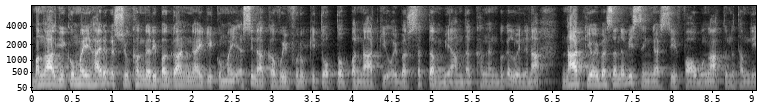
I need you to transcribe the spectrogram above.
pu singna sahi lising kya gi mamang dagi shagon aduna laklaba kumai amani मंगागी कुमई हाइरगसु खंगनरिबा गान गाइगी कुमई असिना कवुई फुरुक की टॉप टॉप नाट की ओइबा सक्तम मियाम द खंगन बगल लोइना नाट की ओइबा सनवी सिंगर सी फाव बंगाक तुन थमली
